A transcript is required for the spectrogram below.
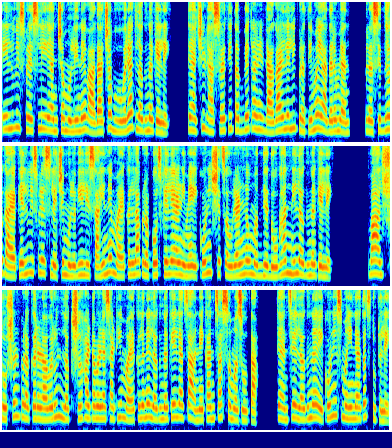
एल्विस प्रेस्ली यांच्या मुलीने वादाच्या भोवऱ्यात लग्न केले त्याची ढासळती तब्येत आणि डागाळलेली प्रतिमा या दरम्यान प्रसिद्ध गायक एल्विस प्रेस्लेची मुलगी लिसाहीने मायकलला प्रपोज केले आणि मे एकोणीसशे चौऱ्याण्णवमध्ये दोघांनी लग्न केले. बाल शोषण प्रकरणावरून लक्ष हटवण्यासाठी मायकलने लग्न केल्याचा अनेकांचा समज होता. त्यांचे लग्न एकोणीस महिन्यातच तुटले.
